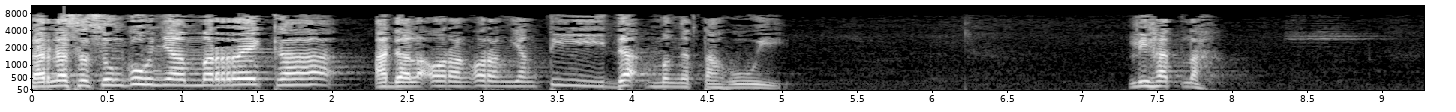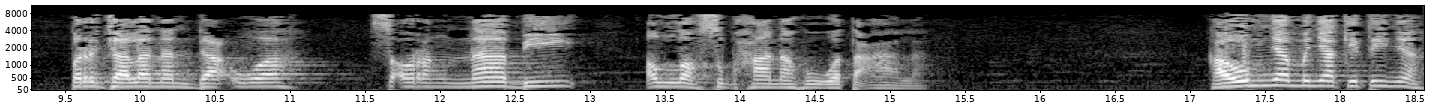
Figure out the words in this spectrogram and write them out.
karena sesungguhnya mereka adalah orang-orang yang tidak mengetahui. Lihatlah perjalanan dakwah seorang nabi Allah Subhanahu wa taala. Kaumnya menyakitinya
